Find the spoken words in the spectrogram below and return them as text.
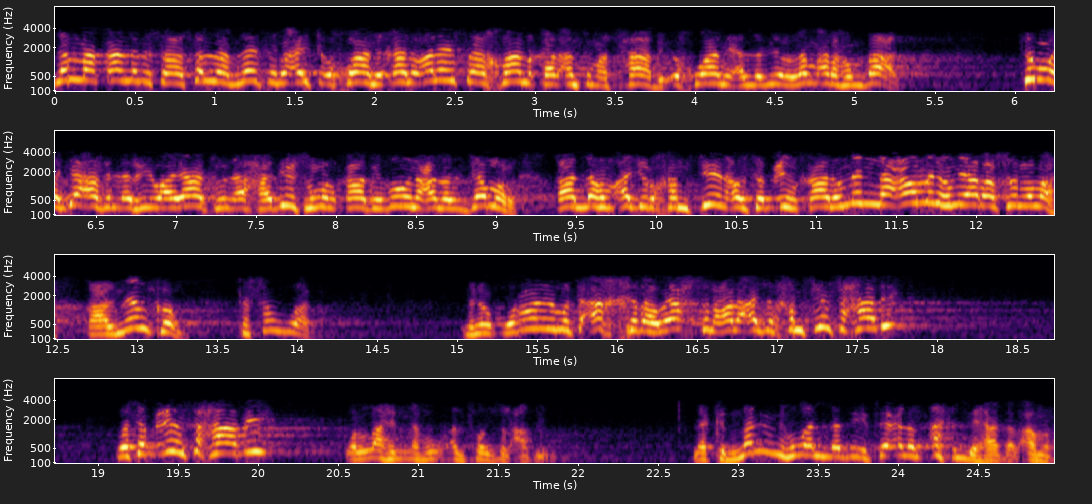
لما قال النبي صلى الله عليه وسلم ليس رأيت إخواني. قالوا أليس إخواني قال أنتم أصحابي إخواني الذين لم أرهم بعد. ثم جاء في الروايات والأحاديث هم القابضون على الجمر. قال لهم أجر خمسين أو سبعين. قالوا منا أو منهم يا رسول الله. قال منكم. تصور من القرون المتأخرة ويحصل على أجر خمسين صحابي وسبعين صحابي؟ والله إنه الفوز العظيم. لكن من هو الذي فعلا أهل لهذا الأمر؟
